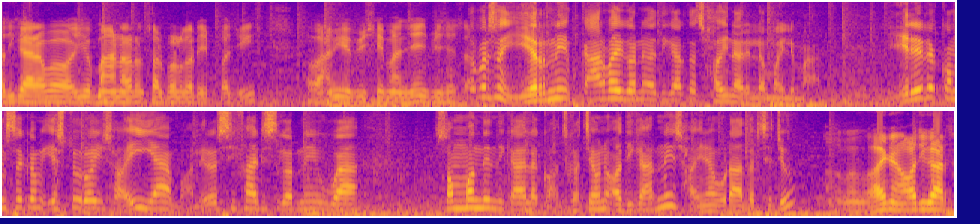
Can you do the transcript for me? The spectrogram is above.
अधिकार अब यो महानगर छलफल गरेपछि अब हामी यो विषयमा चाहिँ विशेष तपाईँहरूसँग हेर्ने कारवाही गर्ने अधिकार त छैन अरे ल मैले मान। हेरेर कमसेकम यस्तो रहेछ है यहाँ भनेर सिफारिस गर्ने वा सम्बन्धित निकायलाई घचघच्याउने अधिकार नै छैन वडा अध्यक्षज्यू। होइन अधिकार छ।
